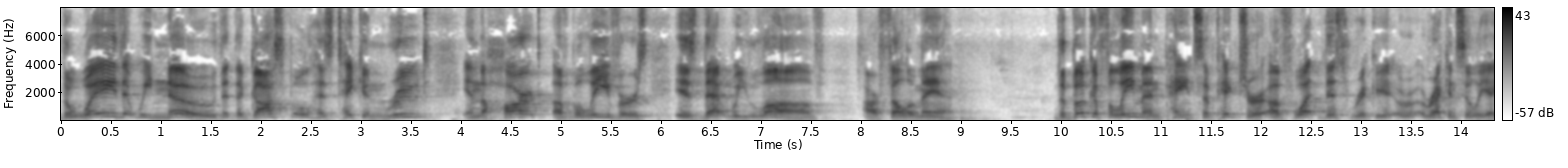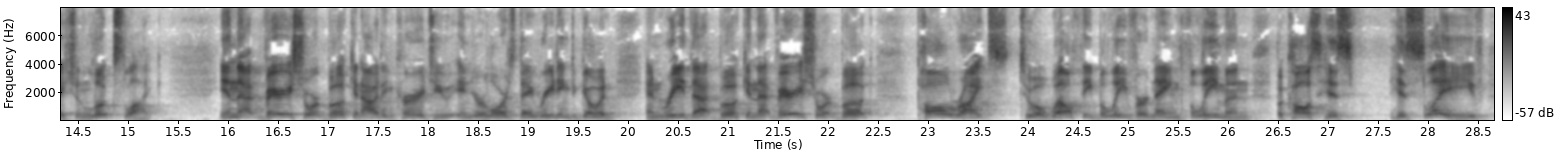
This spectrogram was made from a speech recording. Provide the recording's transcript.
The way that we know that the gospel has taken root in the heart of believers is that we love our fellow man. The book of Philemon paints a picture of what this reconciliation looks like. In that very short book, and I would encourage you in your Lord's Day reading to go and, and read that book. In that very short book, Paul writes to a wealthy believer named Philemon because his, his slave,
